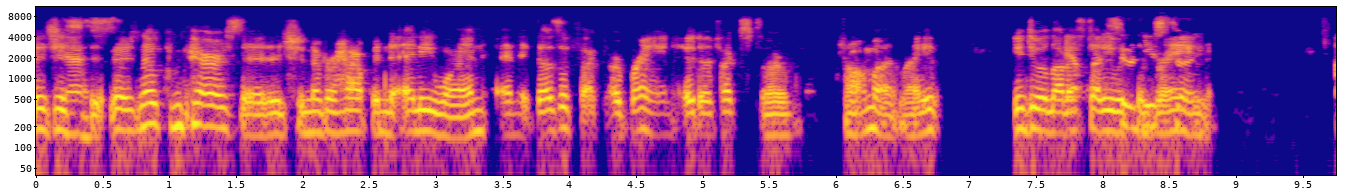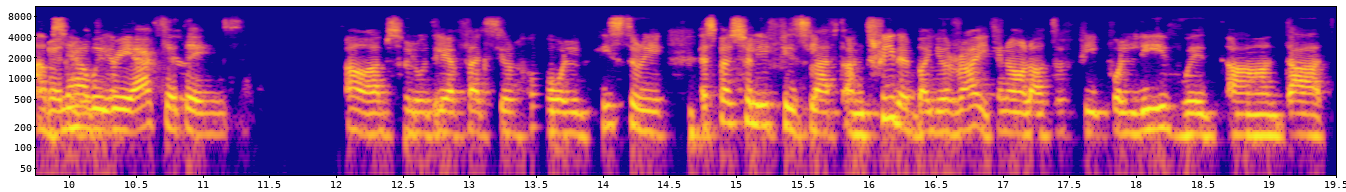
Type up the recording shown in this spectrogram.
It's just yes. there's no comparison. It should never happen to anyone, and it does affect our brain. It affects our trauma, right? You do a lot yep, of study with the brain and how we react to things. Oh, absolutely affects your whole history, especially if it's left untreated. But you're right, you know, a lot of people live with uh, that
